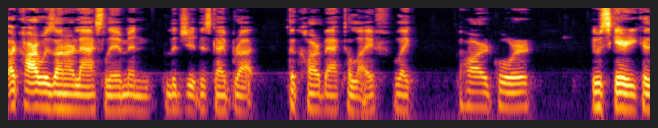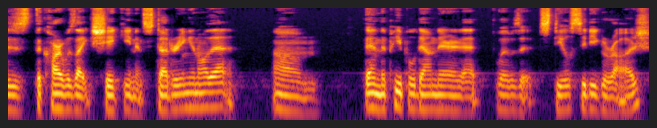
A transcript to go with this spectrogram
our car was on our last limb, and legit, this guy brought the car back to life, like hardcore. It was scary because the car was like shaking and stuttering and all that. Um, then the people down there at what was it, Steel City Garage,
